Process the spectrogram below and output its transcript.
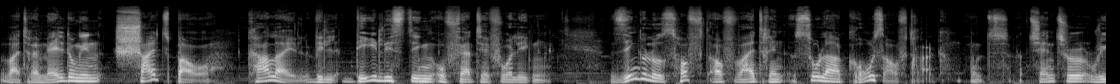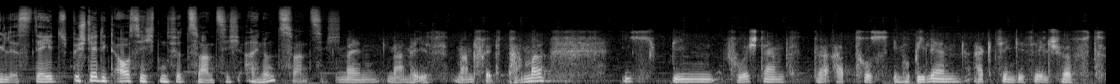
Weitere Meldungen. Schaltbau. Carlyle will Delisting-Offerte vorlegen. Singulus hofft auf weiteren Solar-Großauftrag und Argento Real Estate bestätigt Aussichten für 2021. Mein Name ist Manfred Pammer. Ich bin Vorstand der Atos Immobilienaktiengesellschaft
